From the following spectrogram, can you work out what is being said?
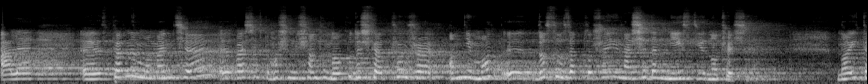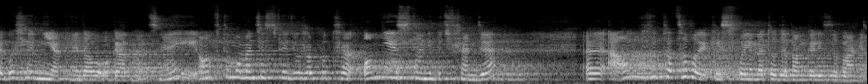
Ale e, w pewnym momencie, e, właśnie w tym 80 roku, doświadczył, że on nie e, dostał zaproszenie na 7 miejsc jednocześnie. No i tego się nijak nie dało ogarnąć. Nie? I on w tym momencie stwierdził, że kurczę, on nie jest w stanie być wszędzie, E, a on wypracował jakieś swoje metody ewangelizowania.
